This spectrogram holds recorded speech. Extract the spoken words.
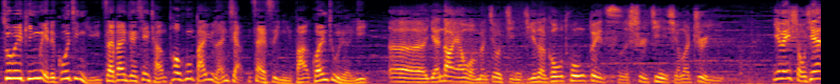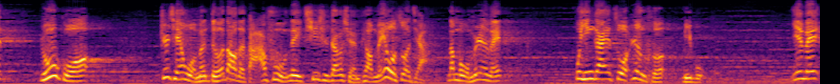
作为评委的郭靖宇在颁奖现场炮轰白玉兰奖，再次引发观众热议。呃，严导演，我们就紧急的沟通，对此事进行了质疑，因为首先，如果之前我们得到的答复，那七十张选票没有作假，那么我们认为不应该做任何弥补，因为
